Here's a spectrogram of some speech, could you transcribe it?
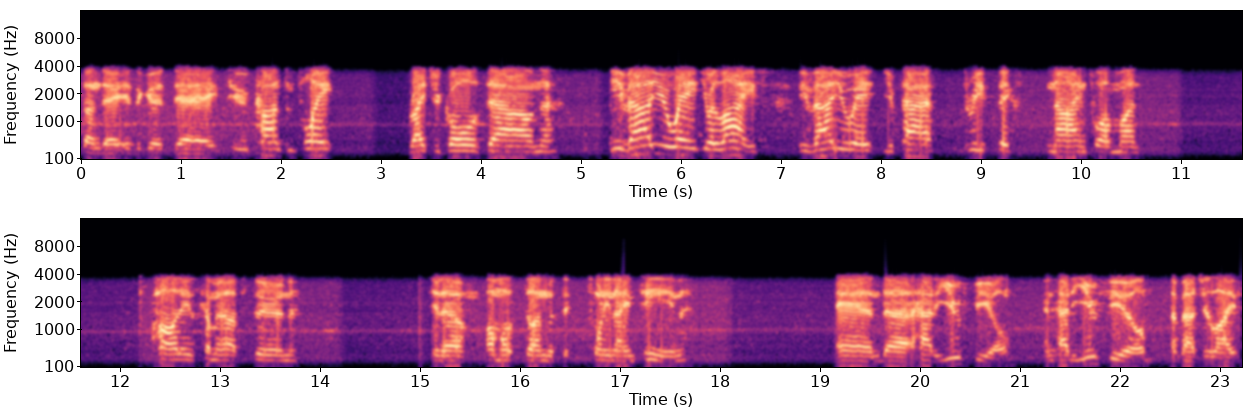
Sunday is a good day to contemplate, write your goals down, evaluate your life, evaluate your past three, six, nine, twelve months. Holidays coming up soon. You know, almost done with 2019 and uh, how do you feel? And how do you feel about your life?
